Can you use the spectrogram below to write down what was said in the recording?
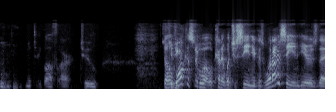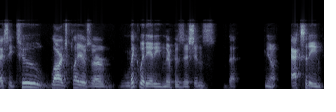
Mhm. Let me take off our two. So If you- walk us through what kind of what you're seeing here, because what I see in here is that I see two large players are liquidating their positions that, you know, exiting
